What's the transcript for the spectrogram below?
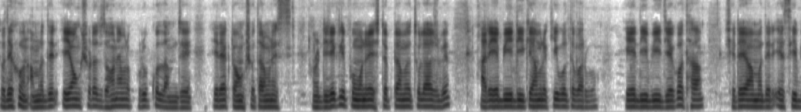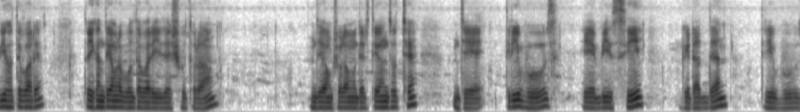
তো দেখুন, আমাদের এই অংশটা যখন আমরা প্রুভ করলাম যে এর একটা অংশ, তার মানে আমরা ডিরেক্টলি প্রমাণের স্টেপটা আমাদের চলে আসবে। আর এ বি ডিকে আমরা কি বলতে পারব? এ ডিবি যে কথা, সেটাই আমাদের এ সি বি হতে পারে। তো এখান থেকে আমরা বলতে পারি যে সুতরাং যে অংশটা আমাদের চেঞ্জ হচ্ছে, যে ত্রিভুজ A B C greater than ত্রিভুজ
